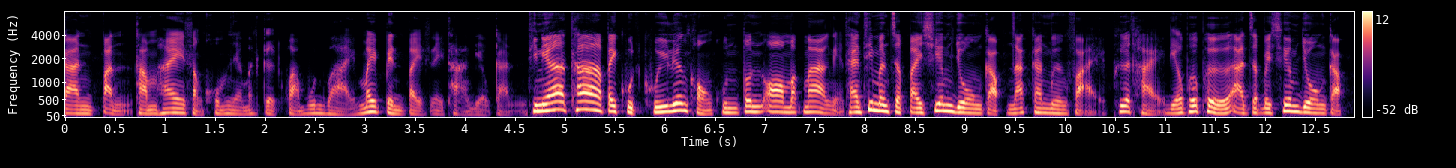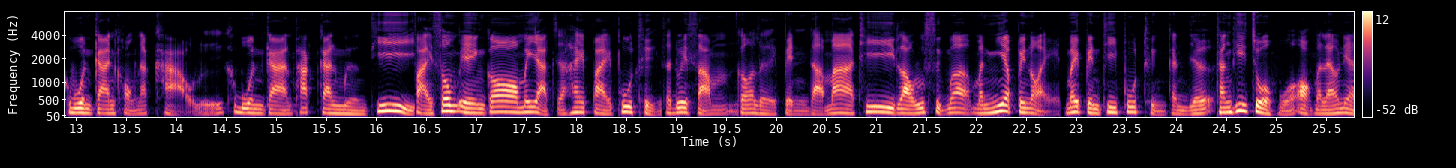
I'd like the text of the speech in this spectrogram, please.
การปั่นทำให้สังคมเนี่ยมันเกิดความวุ่นวายไม่เป็นไปในทางเดียวกัน ทีเนี้ยถ้าไปขุดคุยเรื่องของคุณต้นอ้อมมากๆเนี่ยแทนที่มันจะไปเชื่อมโยงกับนักการเมืองฝ่ายเพื่อไทย เดี๋ยวเพอเพอๆอาจจะไปเชื่อมโยงกับกระบวนการของนักข่าว หรือขบวนการพักการเมืองที่ฝ่ายส้มเองก็ไม่อยากจะให้ไปพูดถึงซะด้วยซ้ำก็เลยเป็นดราม่าที่เรารู้สึกว่ามันเงียบไปหน่อย ไม่เป็นที่พูดถึงกันเยอะ ทั้งที่จั่วหัวออกมาแล้วเนี่ย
